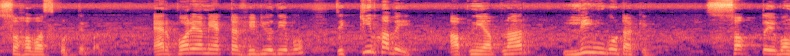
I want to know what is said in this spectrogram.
সহবাস করতে পারেন। এরপরে আমি একটা ভিডিও দেব যে কীভাবে আপনি আপনার লিঙ্গটাকে শক্ত এবং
